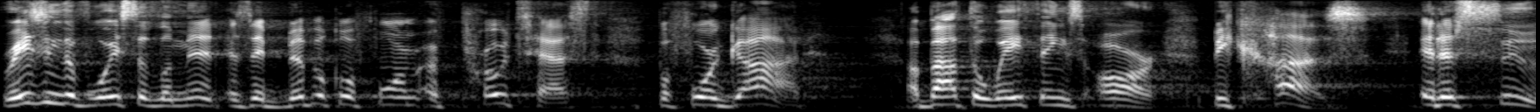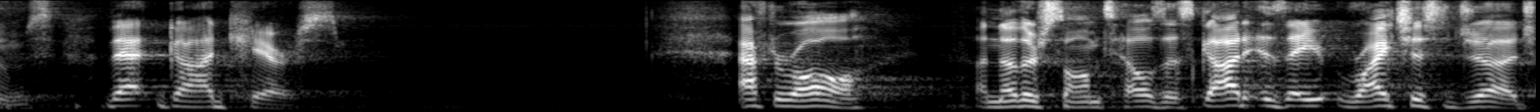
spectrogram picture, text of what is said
Raising the voice of lament is a biblical form of protest before God about the way things are because it assumes that God cares. After all, another psalm tells us God is a righteous judge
